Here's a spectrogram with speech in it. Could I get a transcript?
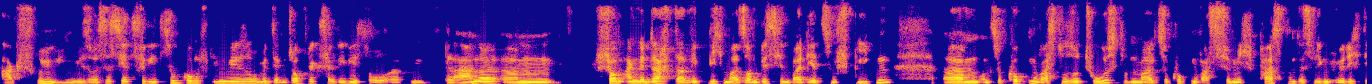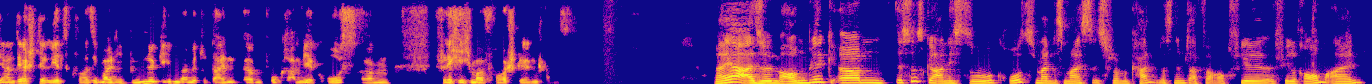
arg früh irgendwie so. Es ist jetzt für die Zukunft irgendwie so mit dem Jobwechsel, den ich so äh, plane, ähm, schon angedacht, da wirklich mal so ein bisschen bei dir zu spieken ähm, und zu gucken, was du so tust und mal zu gucken, was für mich passt. Und deswegen würde ich dir an der Stelle jetzt quasi mal die Bühne geben, damit du dein ähm, Programm hier groß ähm, flächig mal vorstellen kannst. Naja, also im Augenblick ähm, ist es gar nicht so groß. Ich meine, das meiste ist schon bekannt und das nimmt einfach auch viel, viel Raum ein.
